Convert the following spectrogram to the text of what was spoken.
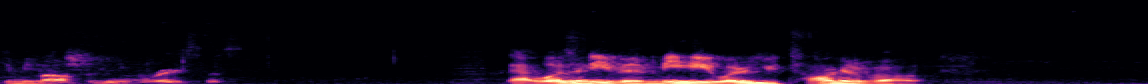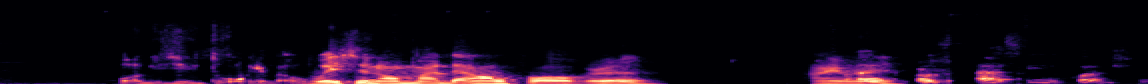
Give me Not shit. being racist. That wasn't even me. What are you talking about? What are you talking about? Wishing on my downfall, bruh. I, Heinrich, I was asking a question.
